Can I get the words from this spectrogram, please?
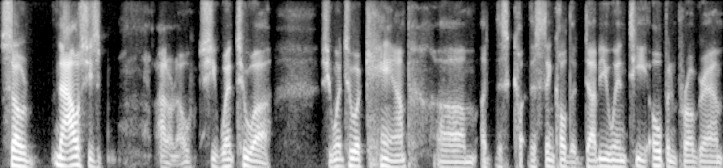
So now she's I don't know. She went to a she went to a camp, um, a, this this thing called the WNT Open program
